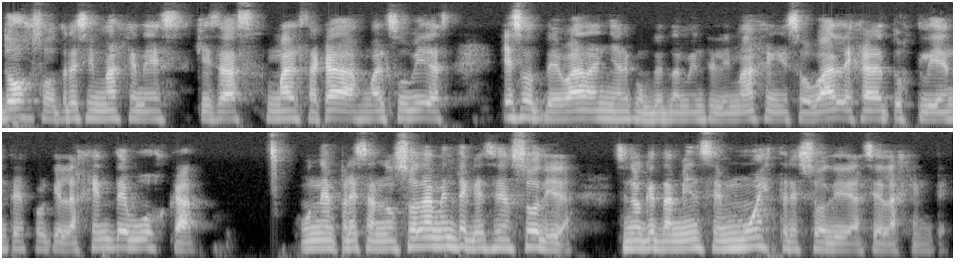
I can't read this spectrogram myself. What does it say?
dos o tres imágenes quizás mal sacadas, mal subidas eso te va a dañar completamente la imagen, eso va a alejar a tus clientes porque la gente busca una empresa no solamente que sea sólida, sino que también se muestre sólida hacia la gente.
